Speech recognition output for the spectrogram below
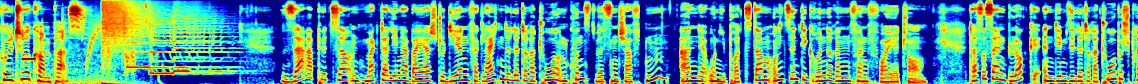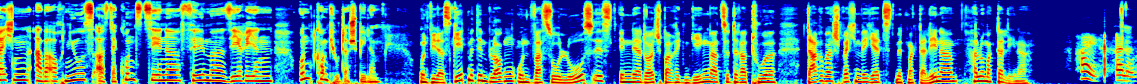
Kulturkompass. Sarah Pützer und Magdalena Bayer studieren vergleichende Literatur- und Kunstwissenschaften an der Uni Potsdam und sind die Gründerinnen von Feuilleton. Das ist ein Blog, in dem sie Literatur besprechen, aber auch News aus der Kunstszene, Filme, Serien und Computerspiele. Und wie das geht mit dem Bloggen und was so los ist in der deutschsprachigen Gegenwartsliteratur, darüber sprechen wir jetzt mit Magdalena. Hallo Magdalena. Hi, hallo.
